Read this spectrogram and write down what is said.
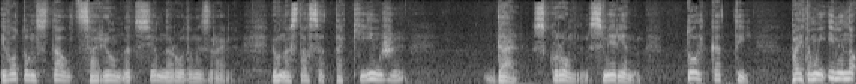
И вот он стал царем над всем народом Израиля. И он остался таким же, даль, скромным, смиренным. Только ты. Поэтому именно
